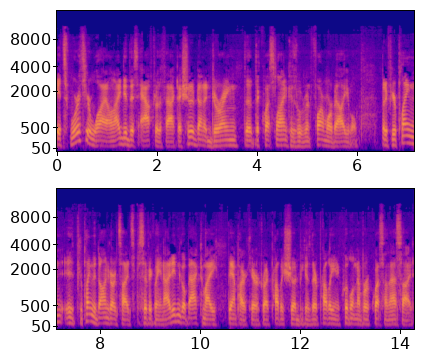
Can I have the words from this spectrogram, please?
it's worth your while. And I did this after the fact. I should have done it during the the quest line because it would have been far more valuable. But if you're playing if you're playing the Dawn Guard side specifically, and I didn't go back to my vampire character, I probably should because there are probably an equivalent number of quests on that side.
